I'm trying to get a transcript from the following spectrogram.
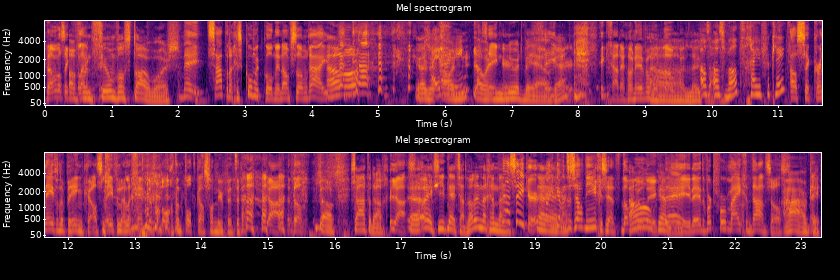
Dan was ik of gelijk... een film van Star Wars. Nee, zaterdag is Comic Con in Amsterdam Rai. Oh. ja, zo oude, nerd ben jij zeker. ook, hè? Ik ga daar gewoon even oh, rondlopen. Leuk, als, als wat? Ga je verkleed? Als uh, Carné van der Brink, als levende legende van de ochtendpodcast van nu.nl. Ja, dat. Nou, zaterdag. Ja, uh, oh, ik zie het net, het staat wel in de agenda. Ja, zeker. Ja, maar ik heb het er zelf niet ingezet. Dat oh, wilde ik. Okay. Nee, nee, het wordt voor mij gedaan zelfs. Ah, oké. Okay. Nee,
